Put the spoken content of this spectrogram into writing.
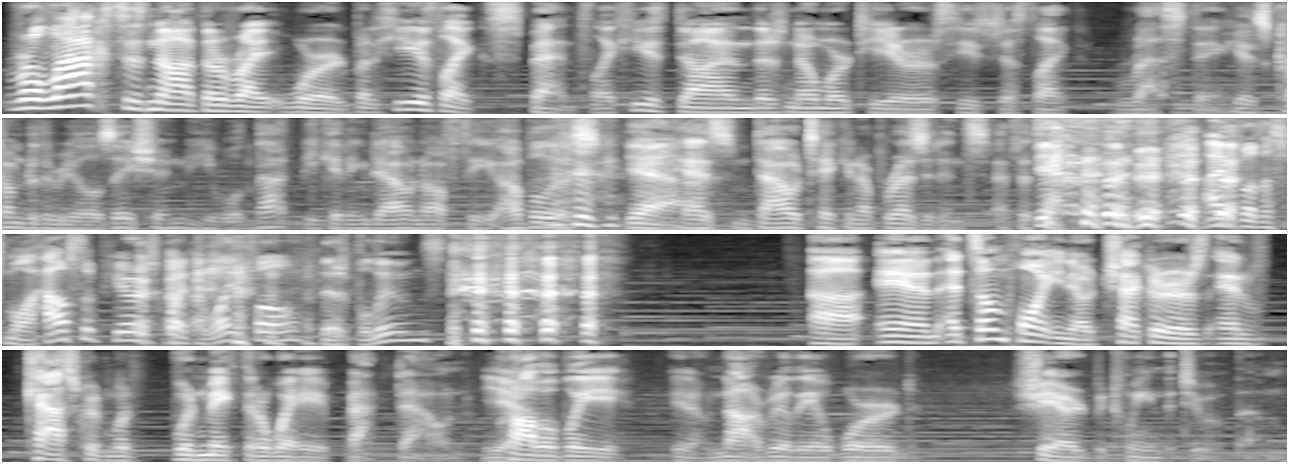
relaxed is not the right word, but he is like spent. Like he's done. There's no more tears. He's just like resting. He has come to the realization he will not be getting down off the obelisk Yeah. has now taken up residence at the Yeah. I built a small house up here. It's quite delightful. There's balloons. Uh, and at some point, you know, Checkers and Caskrin would, would make their way back down. Yeah. Probably, you know, not really a word shared between the two of them.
